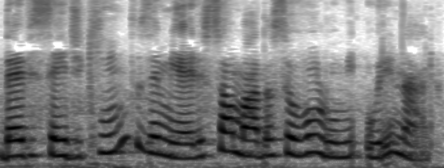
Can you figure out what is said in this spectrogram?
deve ser de 500 ml somada ao seu volume urinário.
